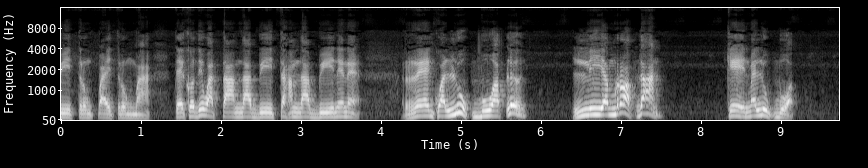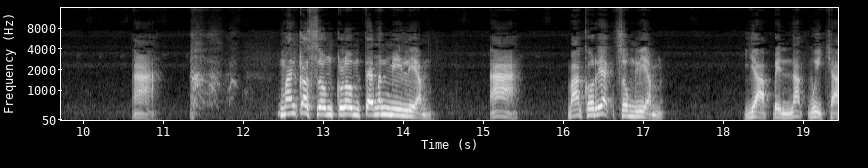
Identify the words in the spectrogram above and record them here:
บีตรงไปตรงมา แต่คนที่ว่าตามนาบี ตามนาบีเนี่ยเนี่ยแรงกว่าลูกบวบเลยเหลี่ยมรอบด้านเกณฑ์ไหมลูกบวบอ่า มันก็ทรงกลมแต่มันมีเหลี่ยม อ่าบางคนเรียกทรงเหลี่ยม อย่าเป็นนักวิชา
